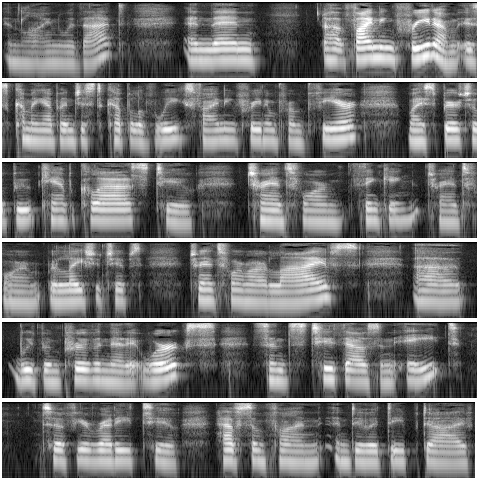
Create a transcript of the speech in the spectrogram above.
in line with that. And then uh, Finding Freedom is coming up in just a couple of weeks. Finding Freedom from Fear, my spiritual boot camp class to transform thinking, transform relationships, transform our lives. Uh, we've been proven that it works since 2008. So if you're ready to have some fun and do a deep dive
